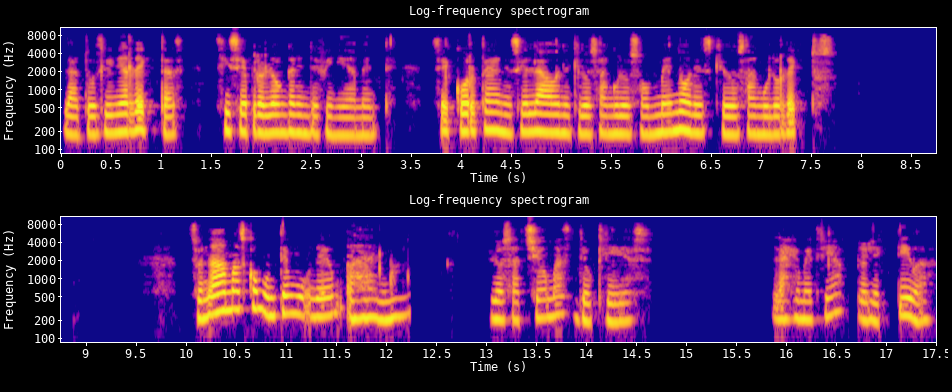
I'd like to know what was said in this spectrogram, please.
las dos líneas rectas si se prolongan indefinidamente. Se corta en ese lado en el que los ángulos son menores que dos ángulos rectos. Sonaba más como un teorema. Los axiomas de Euclides. La geometría proyectiva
